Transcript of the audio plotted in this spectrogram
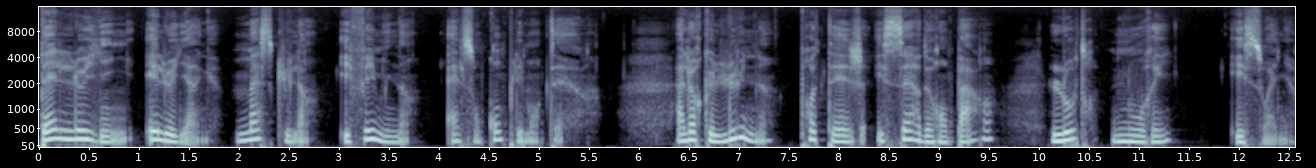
Tel le yin et le yang, masculin et féminin, elles sont complémentaires. Alors que l'une protège et sert de rempart, l'autre nourrit et soigne.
